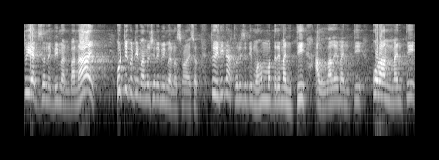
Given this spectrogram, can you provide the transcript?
তুই একজনে বিমান বানাই কোটি কোটি মানুষের বিমান শোনাইছ তুই এটি না করে যদি মোহাম্মদের মানতি, আল্লাহরে মানতি, কোরআন মানতি,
